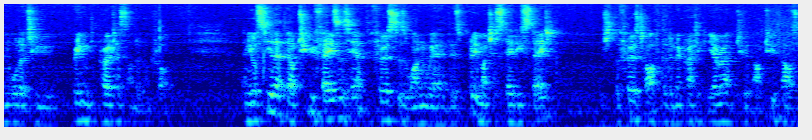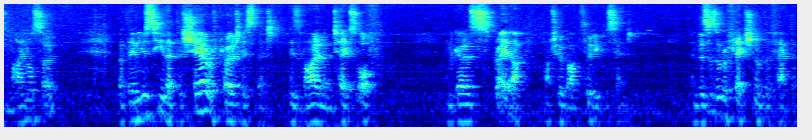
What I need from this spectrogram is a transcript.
in order to bring the protests under control. And you'll see that there are two phases here. The first is one where there's pretty much a steady state, which is the first half of the democratic era to about 2009 or so. But then you see that the share of protest that is violent takes off and goes straight up, up to about 30%. And this is a reflection of the fact that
